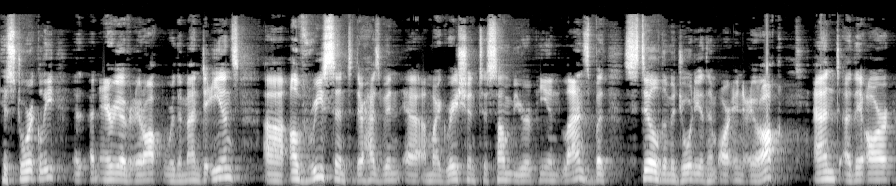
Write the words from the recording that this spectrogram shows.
historically an area of Iraq where the Mandaeans. Uh, of recent, there has been a, a, migration to some European lands, but still the majority of them are in Iraq, and uh, they are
